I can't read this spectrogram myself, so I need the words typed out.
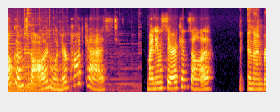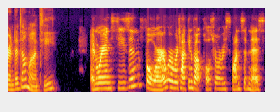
Welcome to the Awe and Wonder podcast. My name is Sarah Kinsella. And I'm Brenda Del Monte. And we're in season four, where we're talking about cultural responsiveness.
